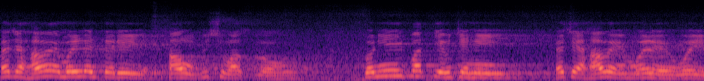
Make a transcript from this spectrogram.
ताचें हांवें म्हणलें तरी हांव विश्वासलो कोणीय पात येवचें न्ही अशें हांवें म्हळें वय।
